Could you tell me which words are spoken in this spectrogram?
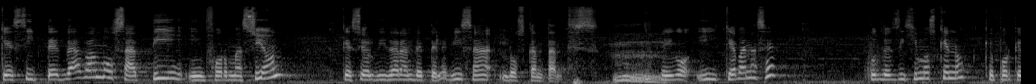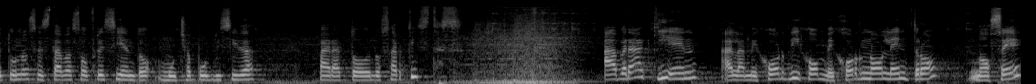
que si te dábamos a ti información, que se olvidaran de Televisa los cantantes. Le digo, ¿y qué van a hacer? Pues les dijimos que no, que porque tú nos estabas ofreciendo mucha publicidad para todos los artistas. Habrá quien a lo mejor dijo, mejor no le entró, no sé,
